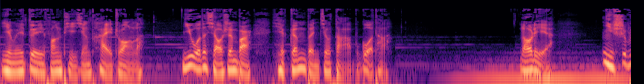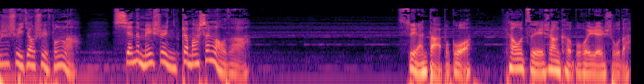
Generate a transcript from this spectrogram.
因为对方体型太壮了，以我的小身板也根本就打不过他。老李，你是不是睡觉睡疯了？闲的没事你干嘛扇老子啊？虽然打不过，但我嘴上可不会认输的。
